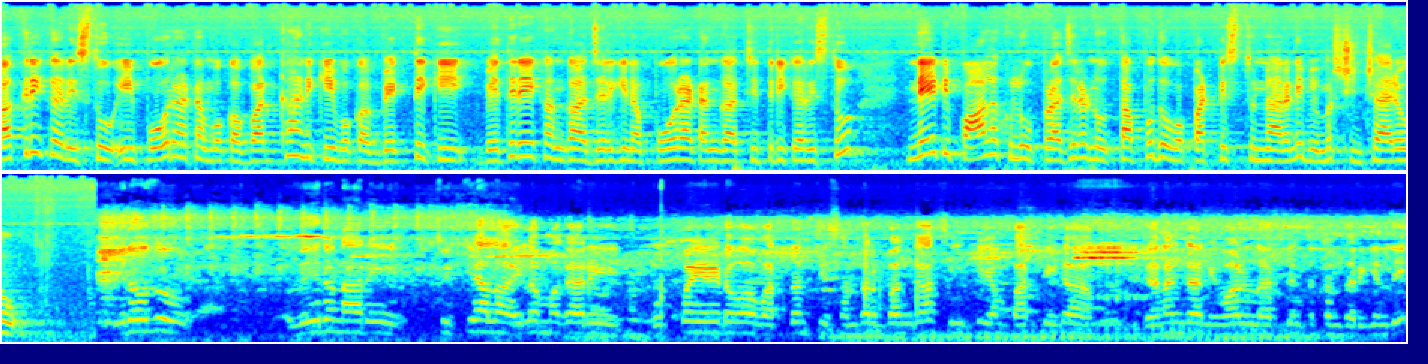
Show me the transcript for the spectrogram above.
వక్రీకరిస్తూ ఈ పోరాటం ఒక వర్గానికి ఒక వ్యక్తికి వ్యతిరేకంగా జరిగిన పోరాటంగా చిత్రీకరిస్తూ నేటి పాలకులు ప్రజలను తప్పుదోవ పట్టిస్తున్నారని విమర్శించారు. ఈరోజు వీరనారి చిట్యాల ఐలమ్మ గారి ముప్పై ఏడవ వర్ధంతి సందర్భంగా సిపిఎం పార్టీగా ఘనంగా నివాళులు అర్పించడం జరిగింది.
